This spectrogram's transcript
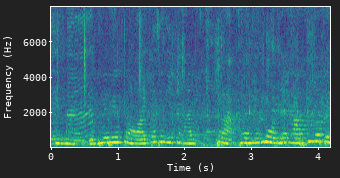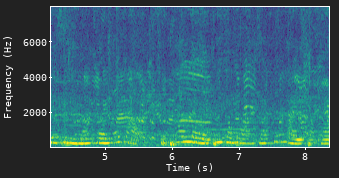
เชียงใหม่เป็นที่เรียบร้อย ก็จะมีการประพรมน้ำมนต์นะคะเพื่อเป็นสิริมงคลให้กับทุกท่านเลยที่กำลังจะขึ้นไปสักกา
